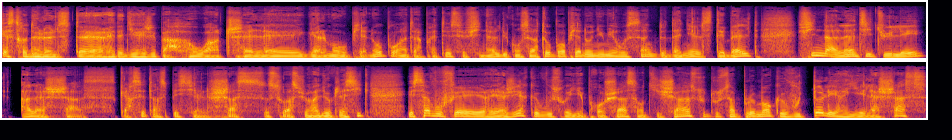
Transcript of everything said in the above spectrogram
L'orchestre de l'Ulster était dirigé par Howard Shelley, également au piano, pour interpréter ce final du concerto pour piano numéro 5 de Daniel Stebelt, final intitulé À la chasse, car c'est un spécial chasse ce soir sur Radio Classique, et ça vous fait réagir que vous soyez pro-chasse, anti-chasse, ou tout simplement que vous tolériez la chasse.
